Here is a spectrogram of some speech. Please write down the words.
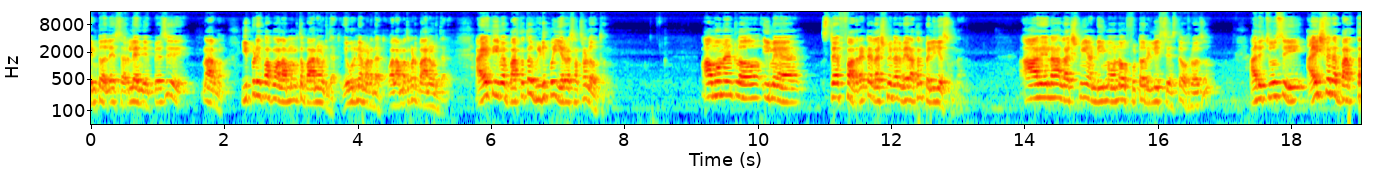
ఏంటోలే సర్లే అని చెప్పేసి నార్మల్. ఇప్పటికి పాపం వాళ్ళ అమ్మమ్మతో బాగానే ఉండదట ఎవరినే మనదట వాళ్ళ అమ్మతో కూడా బాగానే ఉండదట అయితే ఈమె భర్తతో విడిపోయి ఇరవై సంవత్సరాలు అవుతుంది. ఆ మూమెంట్లో ఈమె స్టెప్ ఫాదర్ అంటే లక్ష్మి గారు వేరే అతను పెళ్ళి చేసుకున్నారు. ఆయన లక్ష్మి అండ్ ఈమె ఉన్న ఒక ఫోటో రిలీజ్ చేస్తే ఒకరోజు అది చూసి ఐశ్వర్య భర్త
